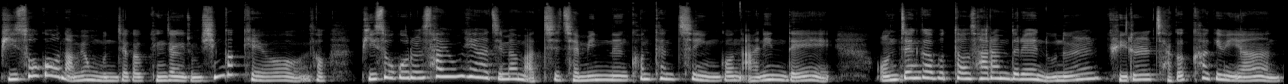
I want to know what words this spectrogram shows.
비속어 남용 문제가 굉장히 좀 심각해요. 그래서 비속어를 사용해야지만 마치 재밌는 컨텐츠인 건 아닌데 언젠가부터 사람들의 눈을, 귀를 자극하기 위한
